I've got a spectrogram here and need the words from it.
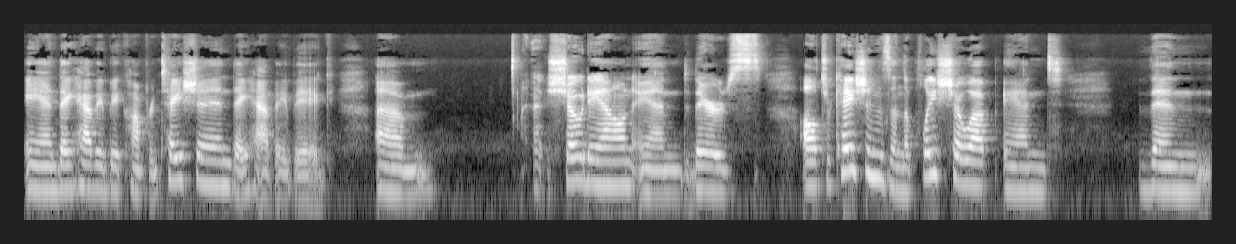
And they have a big confrontation. They have a big um, showdown. And there's altercations and the police show up. And then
